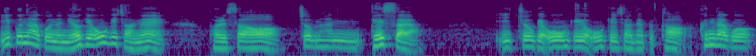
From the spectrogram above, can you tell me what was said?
이분하고는 여기 오기 전에 벌써 좀 한 됐어요. 이쪽에 오기 오기 전에부터. 근다고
